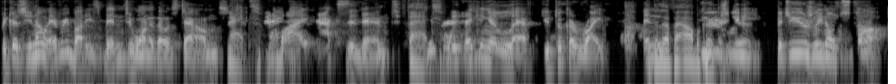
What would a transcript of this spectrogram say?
because you know everybody's been to one of those towns Facts. by accident. Facts. Instead of taking a left, you took a right, and the left at Albuquerque. usually, but you usually don't stop.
